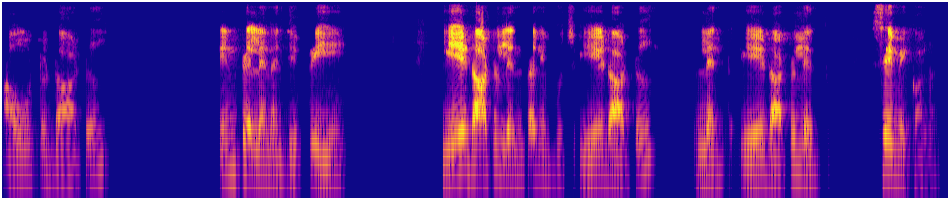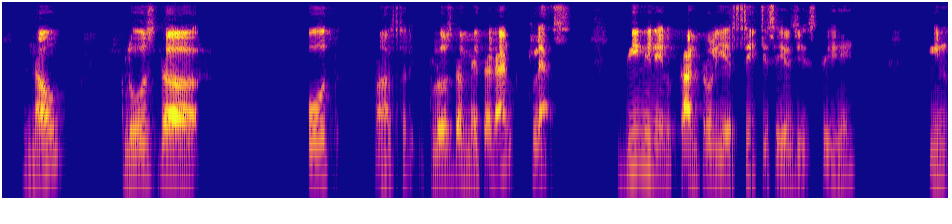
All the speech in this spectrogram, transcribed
out dot print ln అని చెప్పి ఏ డాట్ లెంత్ అని ఇవ్వచ్చు. A dot length a dot length semicolon now close the fourth sorry close the method and class దీన్ని నేను కంట్రోల్ ఎస్ ఇచ్చి సేవ్ చేస్తే ఇన్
